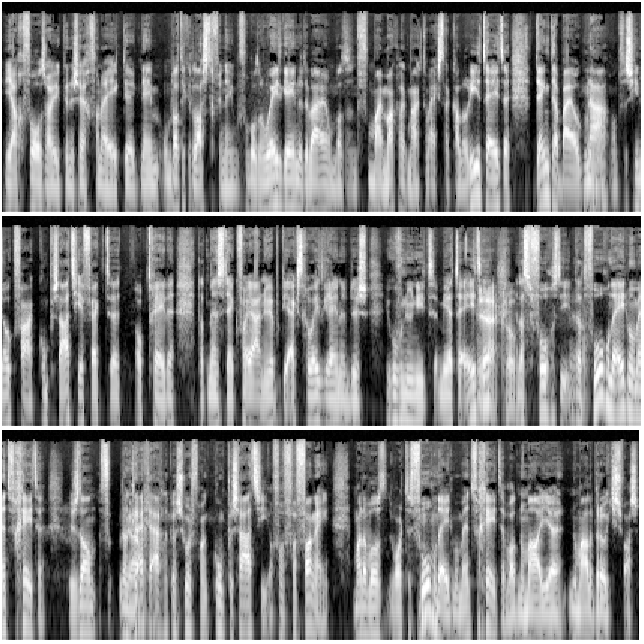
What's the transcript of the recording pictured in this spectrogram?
In jouw geval zou je kunnen zeggen: van hey, ik, ik neem, omdat ik het lastig vind, neem bijvoorbeeld een weight gainer erbij, omdat het voor mij makkelijk maakt om extra calorieën te eten. Denk daarbij ook na, Mhm. want we zien ook vaak compensatieeffecten optreden. Dat mensen denken: van ja, nu heb ik die extra weight gainer, dus ik hoef nu niet meer te eten. Ja, klopt. En dat is vervolgens die, dat volgende eetmoment vergeten. Dus dan, dan krijg je eigenlijk een soort van compensatie of een vervanging. Maar dan wordt, wordt het volgende mm. eetmoment vergeten, wat normaal je normale broodjes was.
